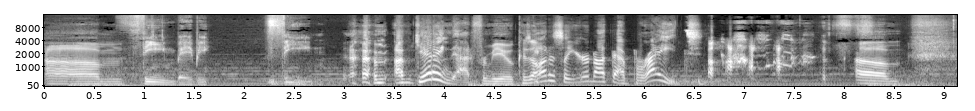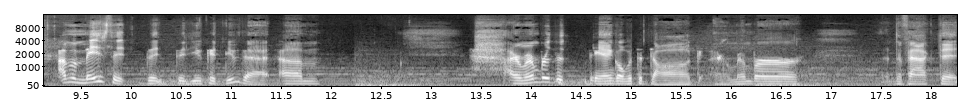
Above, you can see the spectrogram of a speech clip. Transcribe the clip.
Um, Theme, baby. Theme. I'm, I'm getting that from you because honestly, you're not that bright. um, I'm amazed that, that that you could do that. Um, I remember the, the angle with the dog. I remember the fact that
